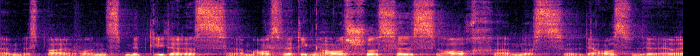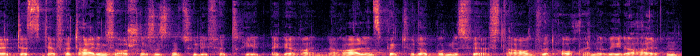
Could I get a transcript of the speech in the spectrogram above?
ähm, ist bei uns Mitglieder des Auswärtigen Ausschusses, auch das, der, Aus, äh, des, der Verteidigungsausschuss ist natürlich vertreten. Der Generalinspektor der Bundeswehr ist da und wird auch eine Rede halten,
